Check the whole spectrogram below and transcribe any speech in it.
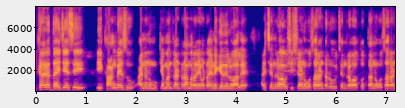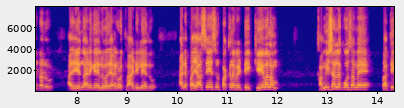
ఇక్కడైనా దయచేసి ఈ కాంగ్రెస్ ఆయనను ముఖ్యమంత్రి అంటారా? మరి ఏమంటారు ఆయనకే తెలియాలి అది చంద్రబాబు శిష్యులను ఓసారి అంటారు చంద్రబాబు తొత్తాను ఓసారి అంటారు. అది ఏందో ఆయనకే తెలియదు ఆయన కూడా క్లారిటీ లేదు. ఆయన ప్రజా పక్కన పెట్టి కేవలం కమిషన్ల కోసమే ప్రతి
